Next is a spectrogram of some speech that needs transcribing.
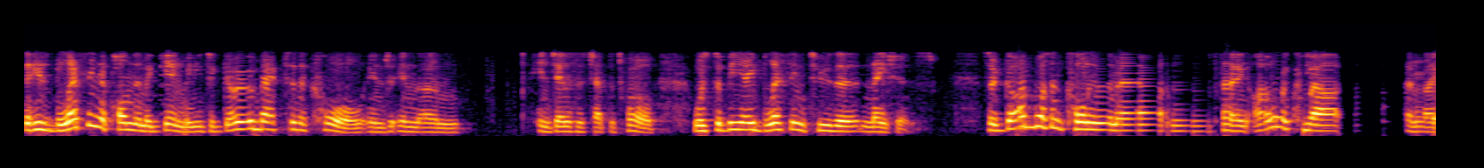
that his blessing upon them again, we need to go back to the call in, in, um, in Genesis chapter 12, was to be a blessing to the nations. So God wasn't calling them out and saying, I want to come out and I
